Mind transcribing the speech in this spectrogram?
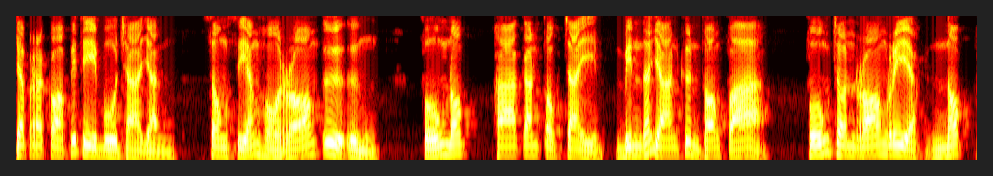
จะประกอบพิธีบูชายัน ส่งเสียงโห่ร้องอื้ออึง ฝูงนกพากันตกใจ บินทะยานขึ้นท้องฟ้า ฝูงชนร้องเรียก นกพ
